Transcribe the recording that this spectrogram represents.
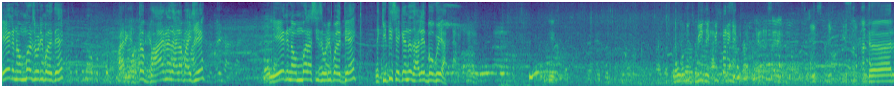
एक नंबर जोडी पळते. फक्त बाहेर न जायला पाहिजे. एक नंबर अशी जोडी पळते. तर किती सेकंद झालेत बघूया. तर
